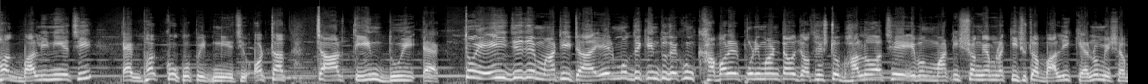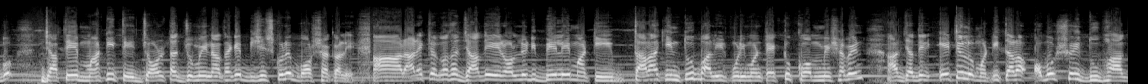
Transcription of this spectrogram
ভাগ বালি নিয়েছি এক ভাগ কোকোপিট নিয়েছি, অর্থাৎ চার, তিন, দুই, এক। তো এই যে যে মাটিটা, এর মধ্যে কিন্তু দেখুন খাবারের পরিমাণটাও যথেষ্ট ভালো আছে এবং মাটির সঙ্গে আমরা কিছুটা বালি কেন মেশাবো? যাতে মাটিতে জলটা জমে না থাকে, বিশেষ করে বর্ষাকালে। আর আরেকটা কথা, যাদের অলরেডি বেলে মাটি, তারা কিন্তু বালির পরিমাণটা একটু কম মেশাবেন। আর যাদের এঁটেলো মাটি, তারা অবশ্যই দুভাগ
